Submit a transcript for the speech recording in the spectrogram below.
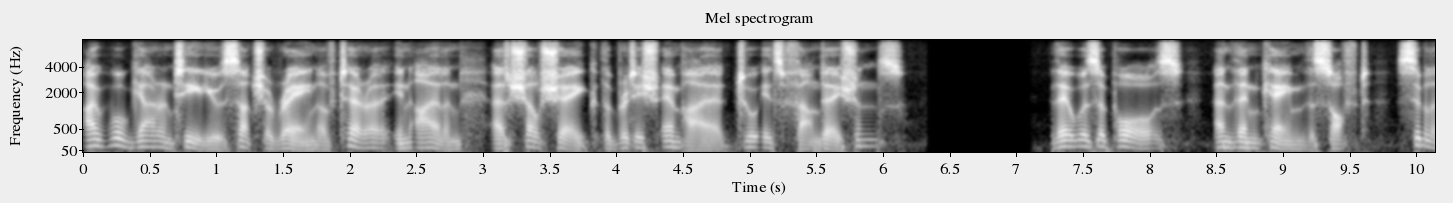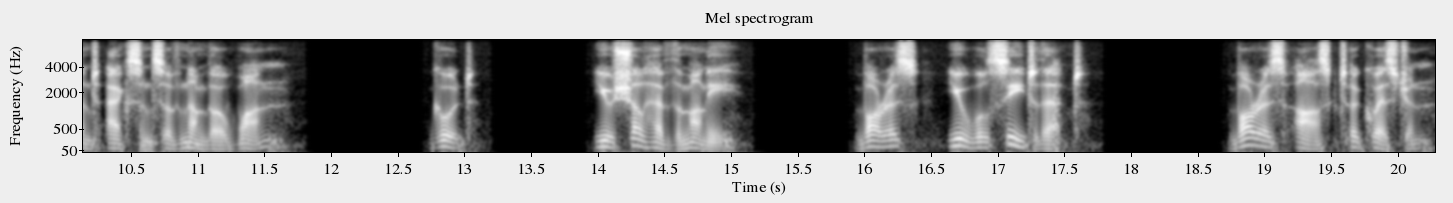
I will guarantee you such a reign of terror in Ireland as shall shake the British Empire to its foundations. There was a pause, and then came the soft, sibilant accents of number one. Good. You shall have the money. Boris, you will see to that. Boris asked a question.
